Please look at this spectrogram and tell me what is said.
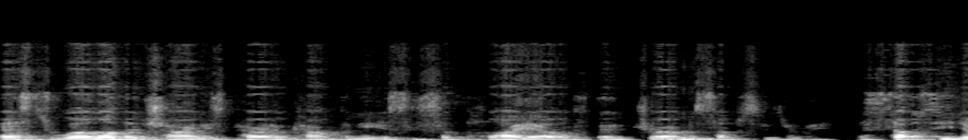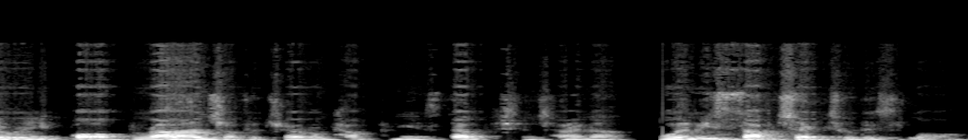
as to whether the Chinese parent company is a supplier of their German subsidiary. A subsidiary or branch of a German company established in China will be subject to this law.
